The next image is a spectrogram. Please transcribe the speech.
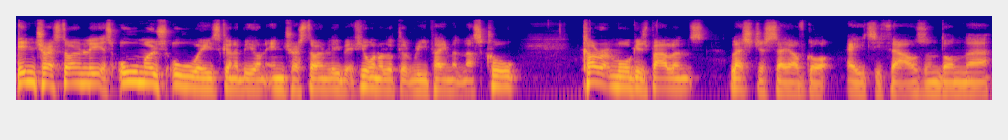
Interest only, it's almost always going to be on interest only, but if you want to look at repayment, that's cool. Current mortgage balance, let's just say I've got 80,000 on there.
